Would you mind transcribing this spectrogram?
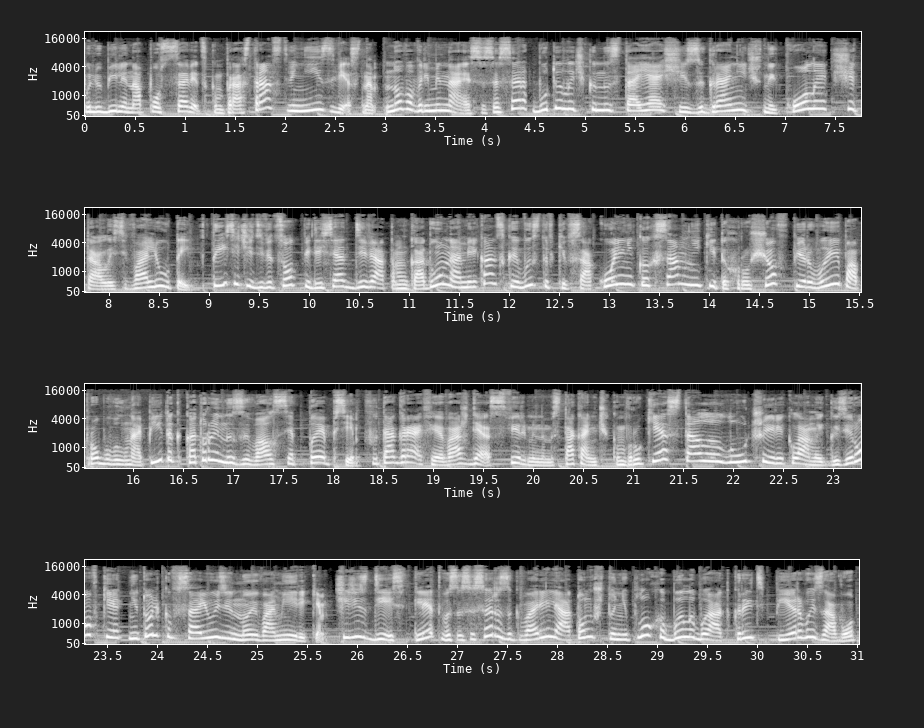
полюбили на постсоветском пространстве, неизвестно. Но во времена СССР бутылочка настоящей заграничной колы считалась валютой. В 1959 году на американской выставке в Сокольниках сам Никита Хрущев впервые попробовал напиток, который назывался Пепси. Фотография вождя с фирменным стаканчиком в руке стала лучшей рекламой газировки не только в Союзе, но и в Америке. Через 10 лет в СССР заговорили о том, что неплохо было бы открыть первый завод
